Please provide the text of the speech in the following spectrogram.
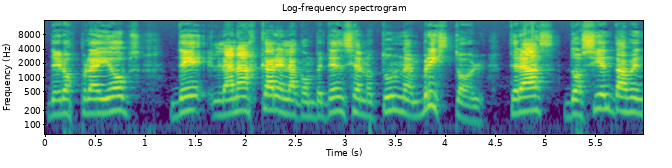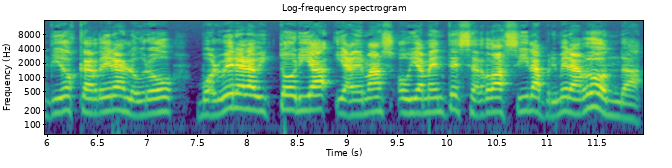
de los playoffs de la NASCAR en la competencia nocturna en Bristol. Tras 222 carreras logró volver a la victoria y además obviamente cerró así la primera ronda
